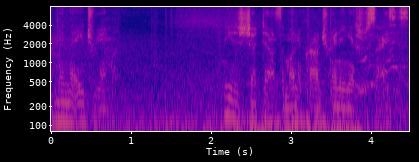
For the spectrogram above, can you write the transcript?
I'm in the atrium. I need to shut down some underground training exercises.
